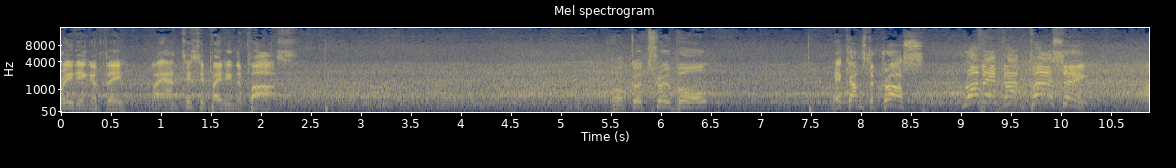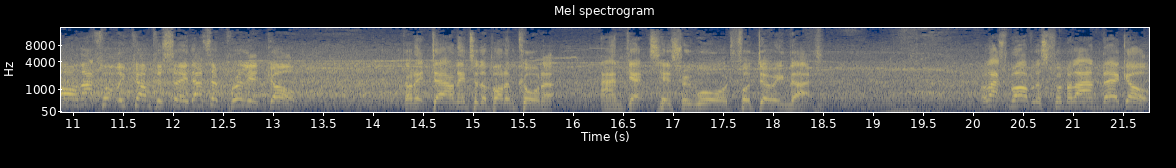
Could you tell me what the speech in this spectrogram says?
Reading of the by anticipating the pass. Well, good through ball. Here comes the cross. Robin van Persie. Oh, that's what we've come to see. That's a brilliant goal. Got it down into the bottom corner and gets his reward for doing that. Well, that's marvellous for Milan, their goal.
